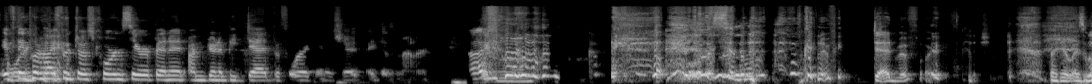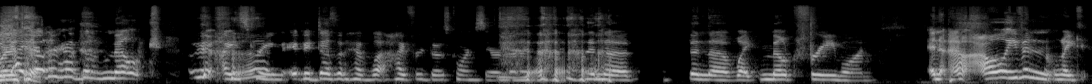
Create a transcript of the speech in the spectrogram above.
If they put high fructose corn syrup in it, I'm gonna be dead before I finish it. It doesn't matter. So I'm gonna be dead before I finish. It. But it was worth I'd it. I'd rather have the milk ice cream if it doesn't have what high fructose corn syrup in it than the than the like milk free one. And I'll even like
